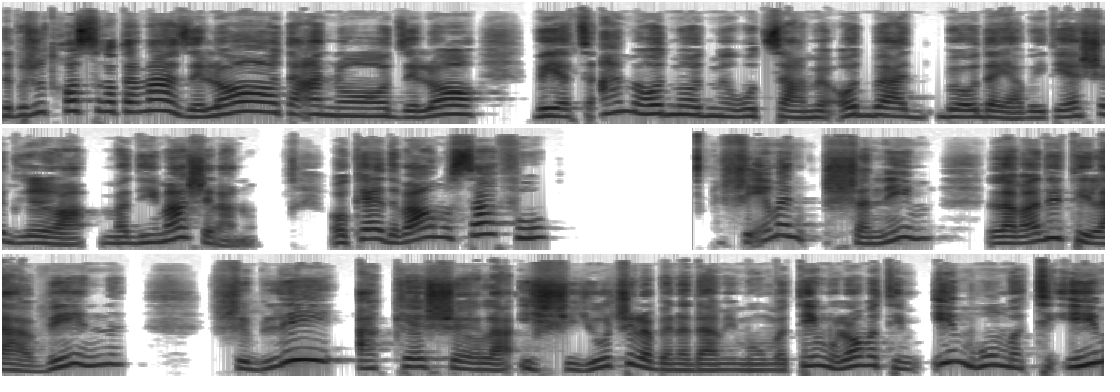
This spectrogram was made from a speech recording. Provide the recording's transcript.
זה פשוט חוסר התאמה, זה לא טענות, זה לא... ויצאה מאוד מאוד מרוצה, מאוד בהודיה, והיא תהיה שגרירה מדהימה שלנו. אוקיי, דבר נוסף הוא, שעם שנים למדתי להבין שבלי הקשר לאישיות של הבן אדם, אם הוא מתאים או לא מתאים, אם הוא מתאים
